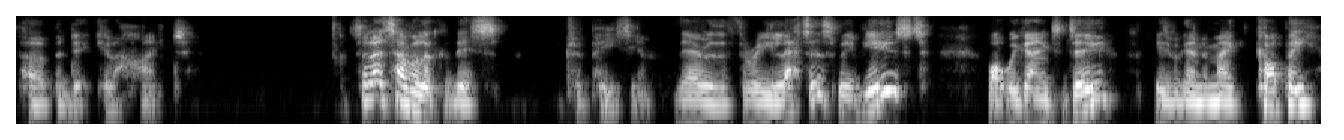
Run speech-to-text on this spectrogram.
perpendicular height. So let's have a look at this trapezium. There are the three letters we've used. What we're going to do is we're going to make a copy,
